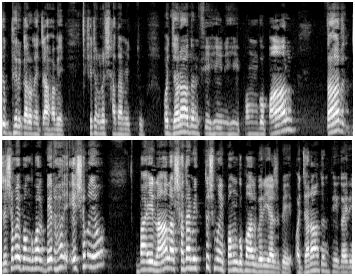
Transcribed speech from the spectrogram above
যুদ্ধের কারণে যা হবে, সেটা হলো সাদা মৃত্যু। ও জরাদন ফিহিনিহি পঙ্গপাল, তার যে সময় পঙ্গপাল বের হয়, এ সময়ও বা এই লাল আর সাদা মৃত্যুর সময় পঙ্গপাল বেরিয়ে আসবে। ও জরাদন ফি গাইরে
